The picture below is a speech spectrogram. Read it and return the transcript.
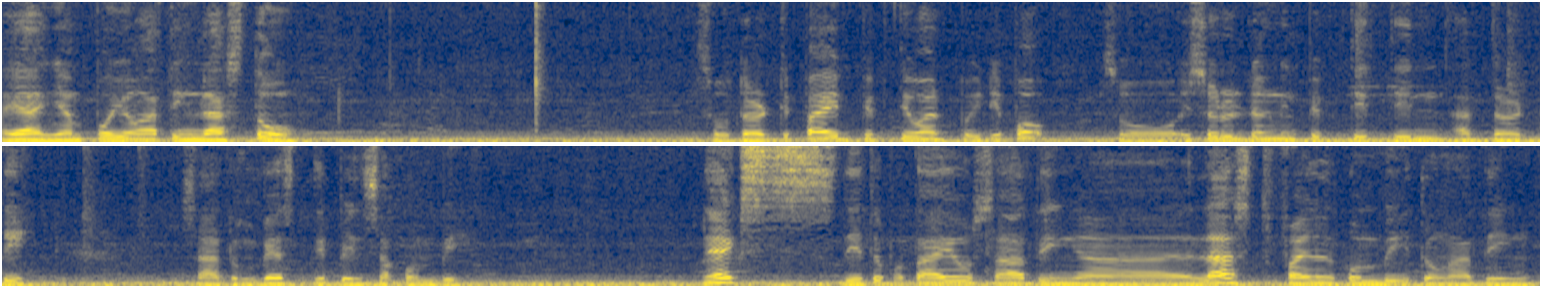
Ayan, yan po yung ating lasto. So, 35, 51, pwede po. So, isunod lang ng 50, 10 at 30 sa atong best defense sa kombi. Next, dito po tayo sa ating ah, last final combi itong ating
